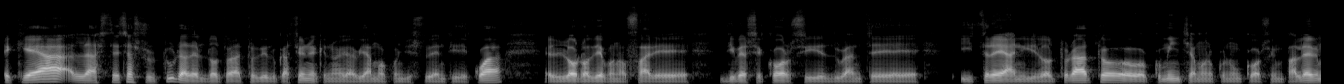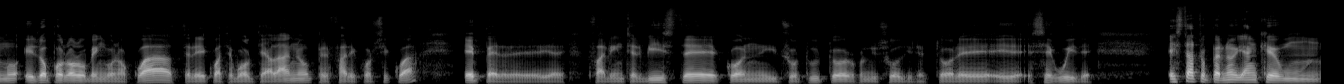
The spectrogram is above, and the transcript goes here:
e che ha la stessa struttura del dottorato di educazione che noi abbiamo con gli studenti di qua, eh, loro devono fare diversi corsi durante i tre anni di dottorato cominciano con un corso in Palermo e dopo loro vengono qua tre, quattro volte all'anno per fare corsi qua e per eh, fare interviste con il suo tutor, con il suo direttore e seguire. È stato per noi anche un,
